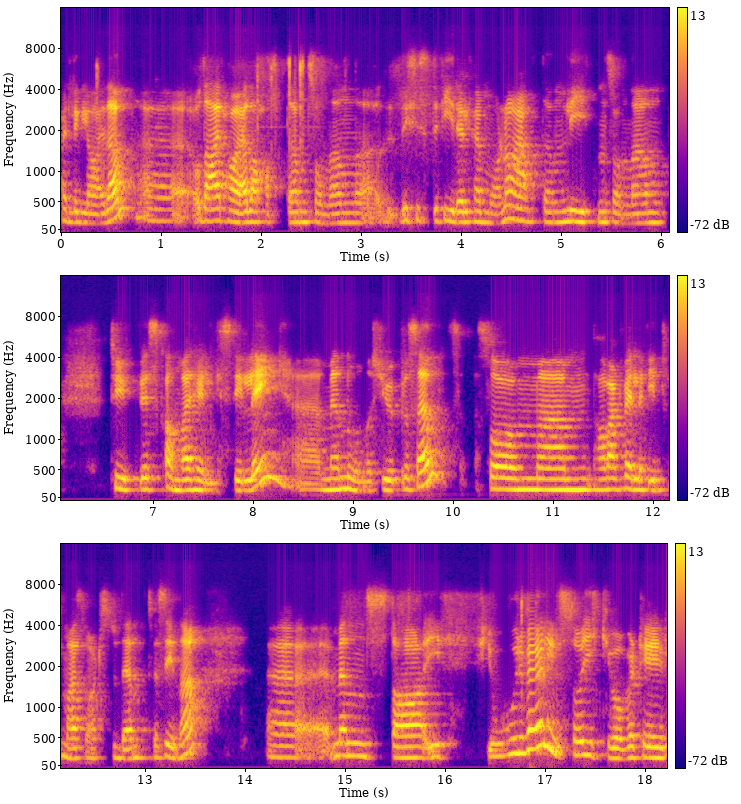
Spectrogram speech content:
Veldig glad i den. Eh, og der har jeg da hatt en sånn en De siste fire eller fem årene har jeg hatt en liten sånn en typisk annenhver helg-stilling med noen og 20% som har vært veldig fint for meg som har vært student ved siden av. Eh, mens da i fjor vel, så gikk vi over til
